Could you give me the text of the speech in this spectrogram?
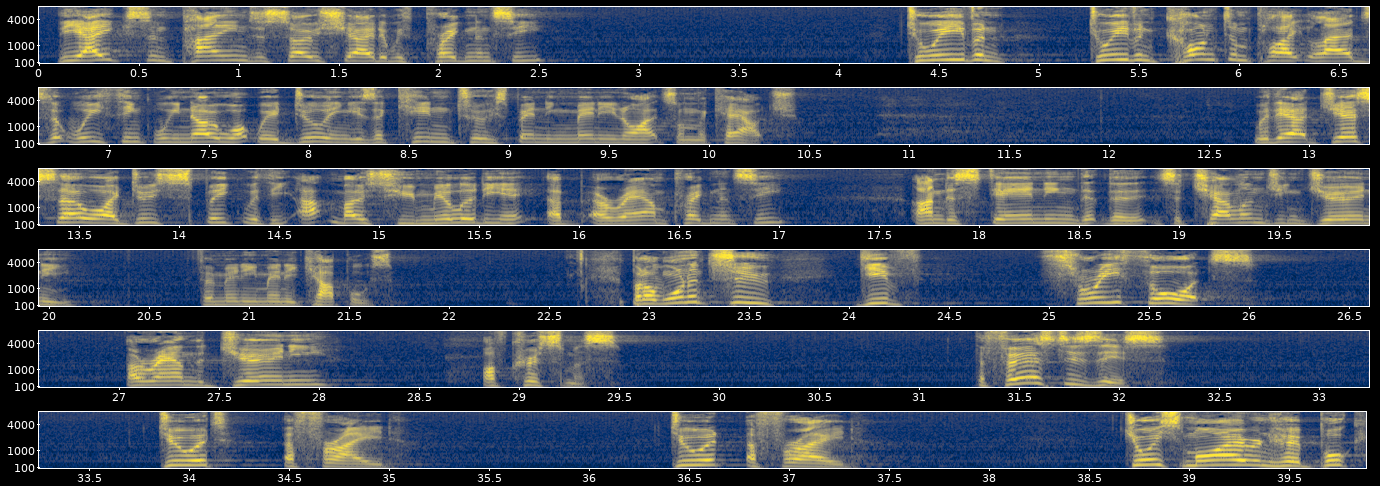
the aches and pains associated with pregnancy, to even, to even contemplate, lads, that we think we know what we're doing is akin to spending many nights on the couch. Without jest, though, I do speak with the utmost humility uh, around pregnancy, understanding that it's a challenging journey for many, many couples. But I wanted to give three thoughts around the journey of Christmas. The first is this do it afraid. Do it afraid. Joyce Meyer, in her book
